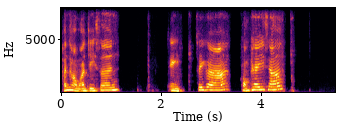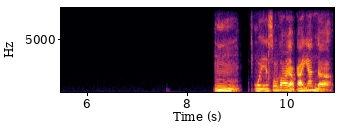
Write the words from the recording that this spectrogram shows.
很好啊，Jason。哎，这个啊，compare 一下。嗯，我也收到了该样的。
